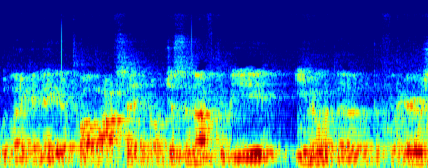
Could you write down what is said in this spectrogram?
with like a negative 12 offset, you know, just enough to be even with the with the flares.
